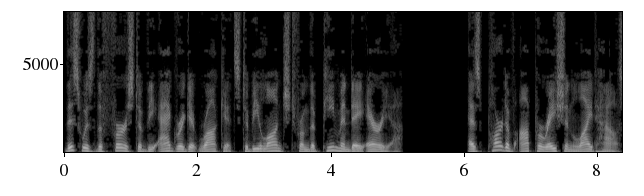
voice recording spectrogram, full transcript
This was the first of the aggregate rockets to be launched from the Peenemünde area. As part of Operation Lighthouse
